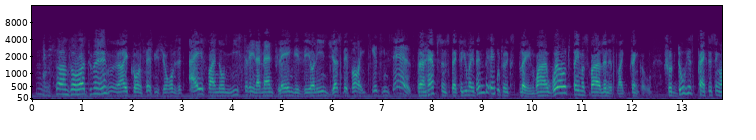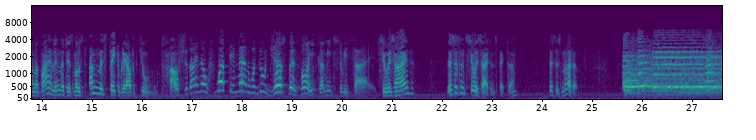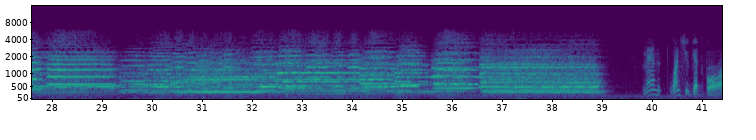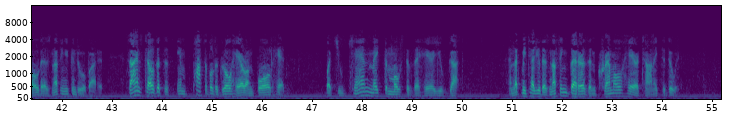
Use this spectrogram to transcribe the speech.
Hmm, sounds all right to me. Uh, I confess, Monsieur Holmes, that I find no mystery in a man playing the violin just before he kills himself. Perhaps, Inspector, you may then be able to explain why a world famous violinist like Drenko should do his practicing on a violin that is most unmistakably out of tune. How should I know what a man would do just before he commits suicide? Suicide? This isn't suicide, Inspector. This is murder. Once you get bald, there's nothing you can do about it. Science tells us it's impossible to grow hair on bald heads. But you can make the most of the hair you've got. And let me tell you, there's nothing better than Kreml hair tonic to do it.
